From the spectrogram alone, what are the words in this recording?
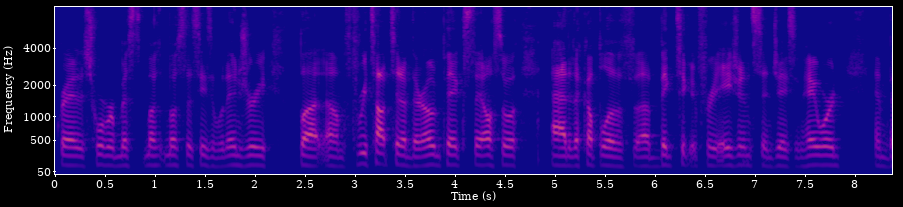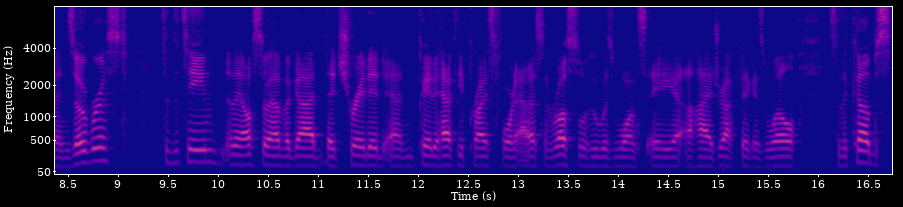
Granted, Schwarber missed most, most of the season with injury, but um, three top 10 of their own picks. They also added a couple of uh, big ticket free agents in Jason Heyward and Ben Zobrist to the team, and they also have a guy that they traded and paid a hefty price for, Addison Russell, who was once a, a high draft pick as well. So the Cubs,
